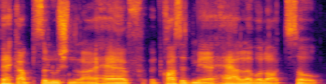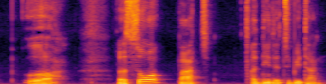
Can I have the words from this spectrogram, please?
backup solution that I have. It costed me a hell of a lot. So, ugh, was sore, but it needed to be done.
